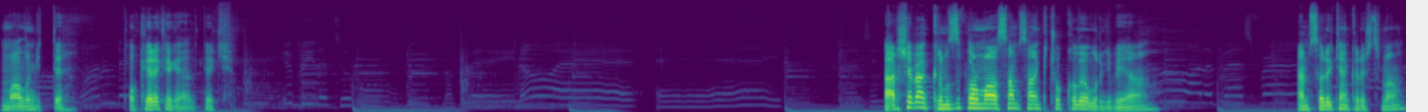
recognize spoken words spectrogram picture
Malım gitti. O kereke geldi pek. Karşıya ben kırmızı forma alsam sanki çok kolay olur gibi ya. Hem sarıyken karıştırmam.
